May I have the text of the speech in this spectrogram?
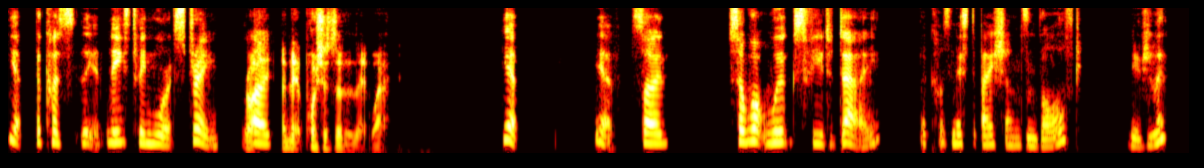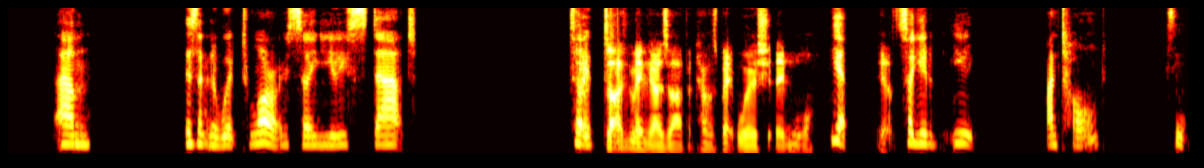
Yeah, because it needs to be more extreme. right. And that pushes it in that way. Yeah. So, so what works for you today, because masturbation's involved, usually, um, isn't going to work tomorrow. So you start. So, dopamine goes up, it comes back worse, you need more. Yeah. Yeah. So you, you, I'm told, it's not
